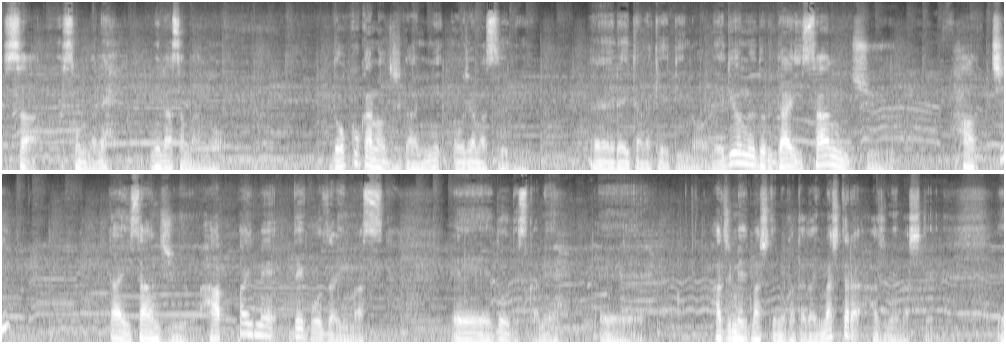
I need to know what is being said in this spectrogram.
さあそんなね皆様のどこかの時間にお邪魔する、えー、レイタナ KT のレディオヌードル第 38? 第38杯目でございます。えー、どうですかね、えー、初めましての方がいましたら、初めまして。え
